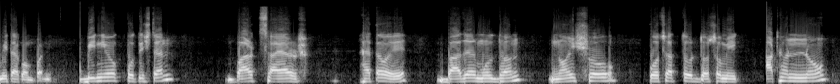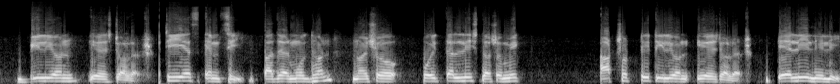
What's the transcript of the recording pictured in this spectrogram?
মেটা কোম্পানি। বিনিয়োগ প্রতিষ্ঠান বার্কশায়ার হ্যাথাওয়ে বাজার মূলধন নয়শো পঁচাত্তর দশমিক আটান্ন বিলিয়ন ইউএস ডলার। টিএসএমসি বাজার মূলধন নয়শো পঁয়তাল্লিশ দশমিক আটষট্টি trillion US dollar. Eli Lilly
